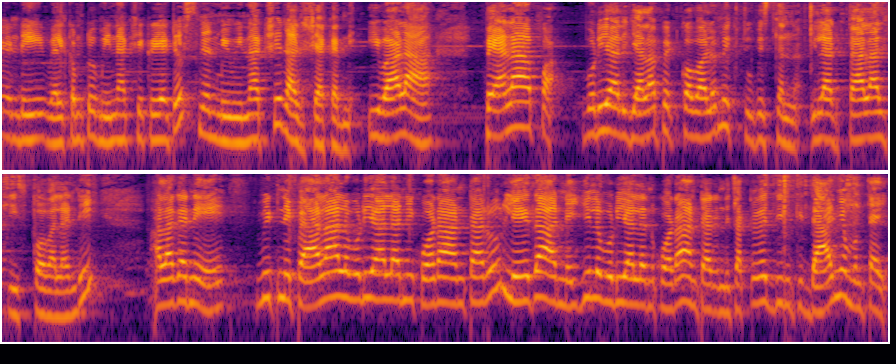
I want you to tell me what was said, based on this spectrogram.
అండి. Welcome to Meenakshi creatives. నేను మీ మీనాక్షి రాజశేఖర్ని. ఇవాళ పేలాప బొడియాలు ఎలా పెట్టుకోవాలో మీకు చూపిస్తాను ఇలాంటి పేలాలు తీసుకోవాలండి. అలాగనే వీటిని పేలాల ఉడియాలని కూడా అంటారు లేదా నెయ్యిల ఉడియాలని కూడా అంటారండి. చక్కగా దీనికి ధాన్యం ఉంటాయి.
